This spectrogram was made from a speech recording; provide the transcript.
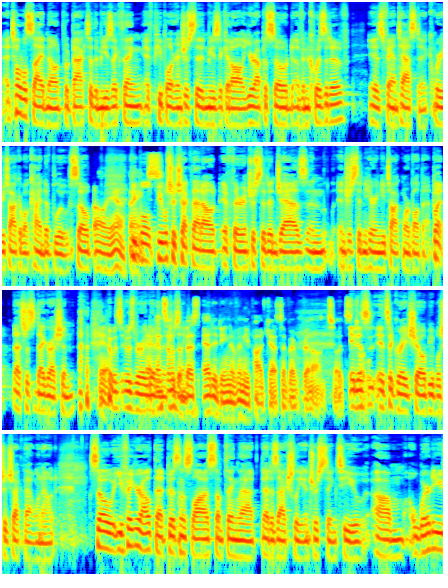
a total side note, but back to the music thing. If people are interested in music at all, your episode of Inquisitive is fantastic, where you talk about kind of blue. So, oh yeah, people people should check that out if they're interested in jazz and interested in hearing you talk more about that. But that's just a digression. Yeah. it was it was very good and, and some of the best editing of any podcast I've ever been on. So it's it is, it's a great show. People should check that one out. So you figure out that business law is something that that is actually interesting to you. Um, where do you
